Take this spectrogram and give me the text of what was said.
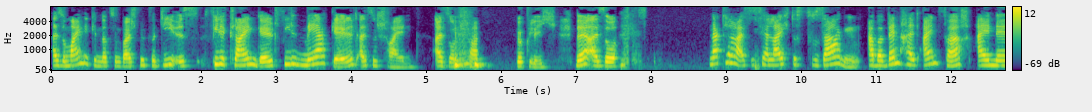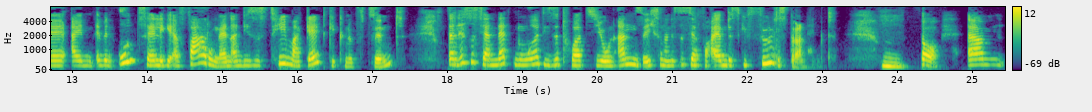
Also meine Kinder zum Beispiel, für die ist viel Kleingeld viel mehr Geld als ein Schein. Also ein Schein, wirklich. Ne? Also na klar, es ist ja leicht, das zu sagen, aber wenn halt einfach eine, ein, wenn unzählige Erfahrungen an dieses Thema Geld geknüpft sind, dann ist es ja nicht nur die Situation an sich, sondern es ist ja vor allem das Gefühl, das dranhängt. Hm. So, ähm,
